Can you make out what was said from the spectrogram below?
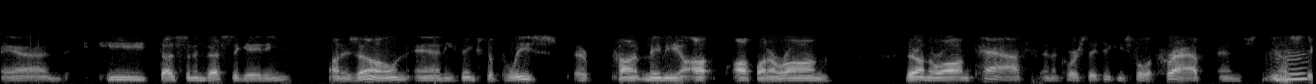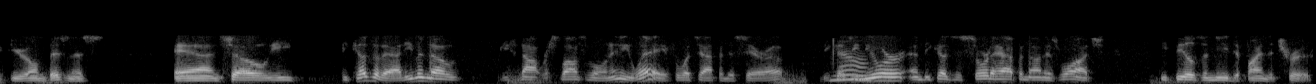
and he does some investigating on his own, and he thinks the police are maybe off, off on a wrong, they're on the wrong path, and of course they think he's full of crap, and you know Mhm. stick to your own business. And so he, because of that, even though he's not responsible in any way for what's happened to Sarah, because he knew her and because this sort of happened on his watch, he feels the need to find the truth,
